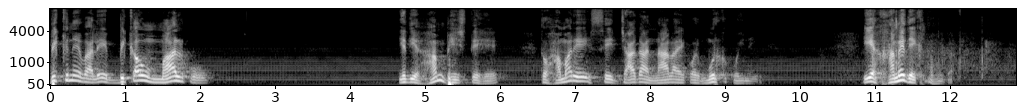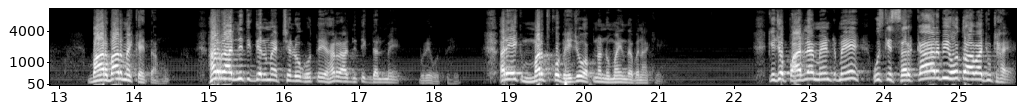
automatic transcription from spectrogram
बिकने वाले, बिकाऊ माल को यदि हम भेजते हैं तो हमारे से ज़्यादा नालायक और मूर्ख कोई नहीं। ये हमें देखना होगा। बार बार मैं कहता हूँ, हर राजनीतिक दल में अच्छे लोग होते हैं, हर राजनीतिक दल में बुरे होते हैं। अरे एक मर्द को भेजो अपना नुमाइंदा बना के, कि जो पार्लियामेंट में उसकी सरकार भी हो तो आवाज़ उठाए।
